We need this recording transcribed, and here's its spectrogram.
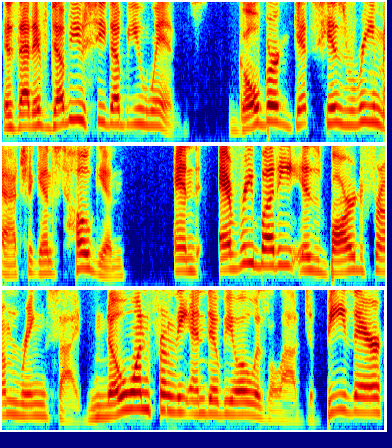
is that if WCW wins, Goldberg gets his rematch against Hogan, and everybody is barred from ringside. No one from the NWO is allowed to be there.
